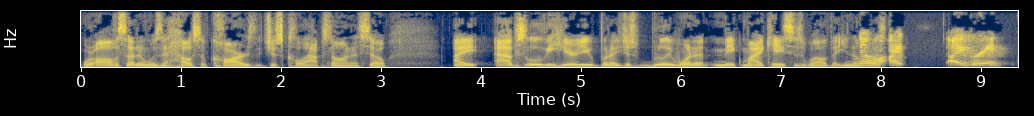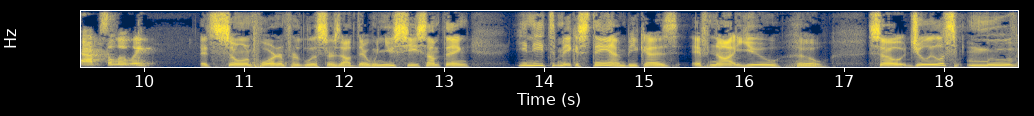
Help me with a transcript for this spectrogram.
where all of a sudden was a house of cards that just collapsed on us. So I absolutely hear you, but I just really want to make my case as well that, you know, no, I, I agree. Absolutely. It's so important for the listeners out there. When you see something, you need to make a stand because if not you, who? So, Julie, let's move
